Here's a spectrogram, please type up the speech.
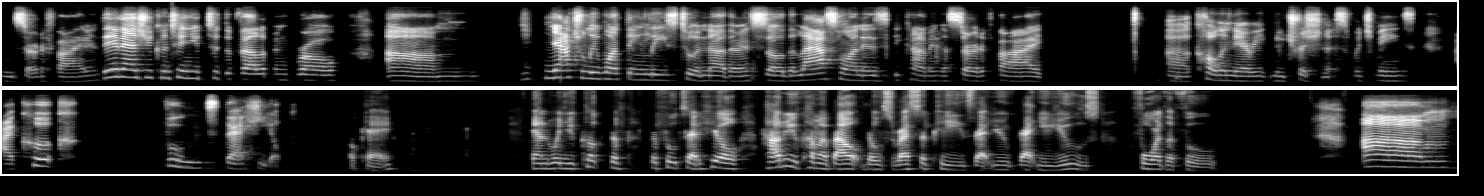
food certified. And then as you continue to develop and grow, um, naturally one thing leads to another. And so the last one is becoming a certified uh, culinary nutritionist, which means I cook foods that heal. Okay. And when you cook the, the foods that heal, how do you come about those recipes that you that you use for the food? Um,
